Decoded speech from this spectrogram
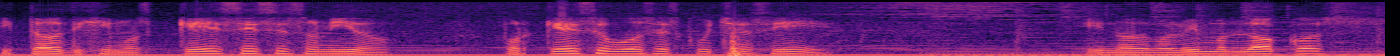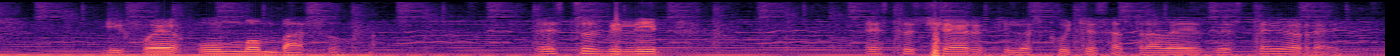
Y todos dijimos, ¿qué es ese sonido? ¿Por qué su voz se escucha así? Y nos volvimos locos y fue un bombazo. Esto es Believe, esto es Cher y lo escuchas a través de Stereo Rey.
